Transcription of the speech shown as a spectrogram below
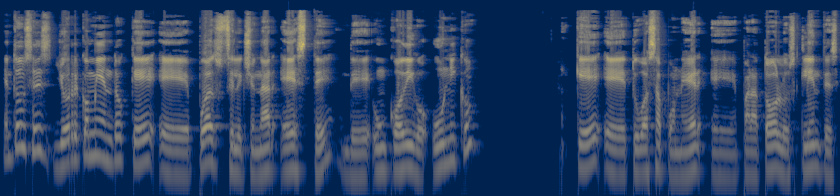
Entonces yo recomiendo que puedas seleccionar este de un código único que eh, tú vas a poner eh, para todos los clientes.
